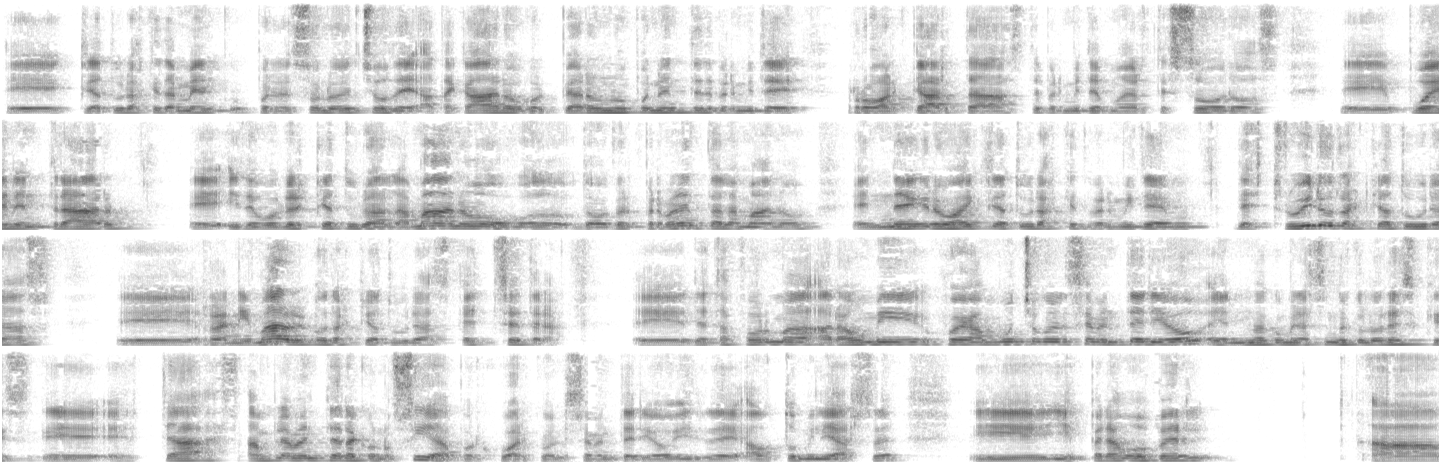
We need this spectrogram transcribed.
Eh, criaturas que también por el solo hecho de atacar o golpear a un oponente te permite robar cartas, te permite poner tesoros, pueden entrar y devolver criaturas a la mano o devolver permanente a la mano. En negro hay criaturas que te permiten destruir otras criaturas. Eh, reanimar otras criaturas, etc. Eh, de esta forma, Araumi juega mucho con el cementerio en una combinación de colores que eh, ya es ampliamente reconocida por jugar con el cementerio y de automiliarse. Y, y esperamos ver a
